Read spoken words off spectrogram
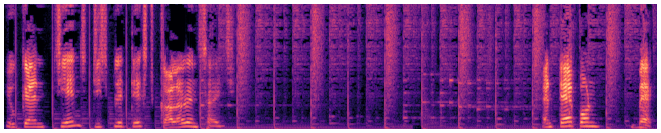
You can change display text color and size. And tap on back.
